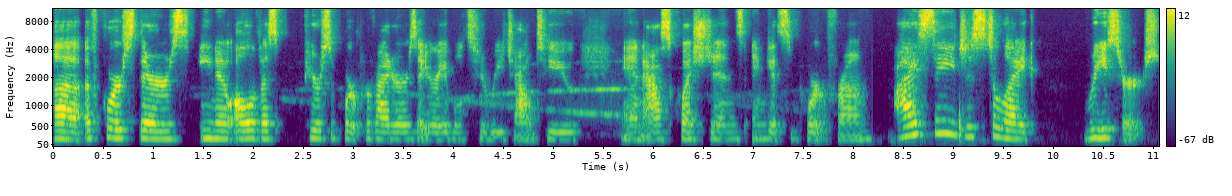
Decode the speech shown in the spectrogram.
Uh, of course, there's, you know, all of us peer support providers that you're able to reach out to and ask questions and get support from. I say just to like research,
